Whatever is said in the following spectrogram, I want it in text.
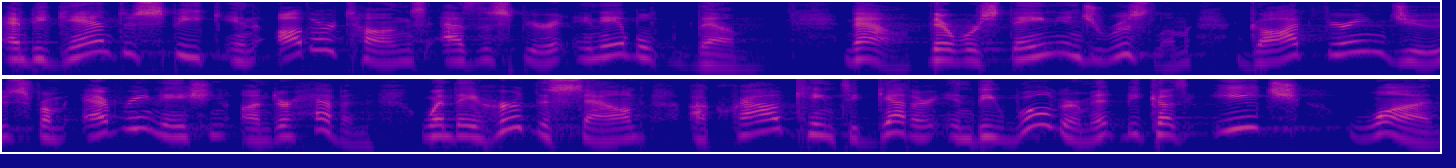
and began to speak in other tongues as the Spirit enabled them. Now, there were staying in Jerusalem God fearing Jews from every nation under heaven. When they heard the sound, a crowd came together in bewilderment because each one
